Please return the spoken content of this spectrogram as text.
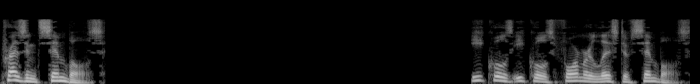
Present symbols Former list of symbols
